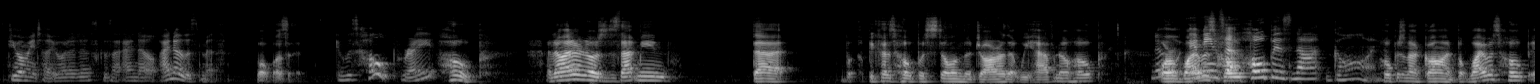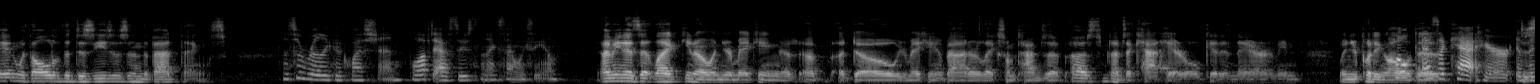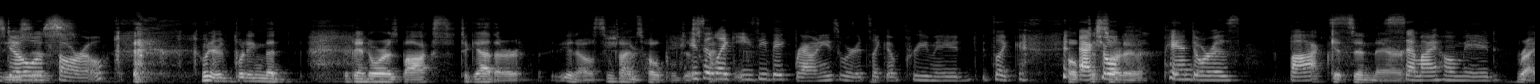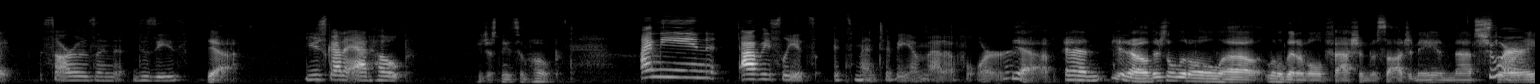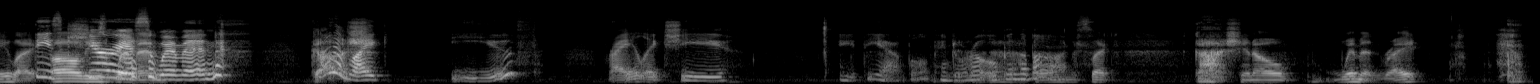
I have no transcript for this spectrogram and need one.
Do you want me to tell you what it is? Because I know I know this myth. What was it? It was hope, right? Hope. And I don't know, does that mean that because hope was still in the jar that we have no hope? No, Or why it was means hope- that hope is not gone. Hope is not gone, but why was hope in with all of the diseases and the bad things? That's a really good question. We'll have to ask Zeus the next time we see him. I mean, is it like you know when you're making a, a, a dough, you're making a batter, like sometimes a uh, sometimes a cat hair will get in there. I mean, when you're putting all Hope of the as a cat hair in the dough of sorrow. when you're putting the the Pandora's box together, you know, sometimes Sure. hope will just Is it kind like easy bake brownies where it's like a pre-made? It's like Hope actual sorta Pandora's box. gets in there, Semi homemade right? sorrows and disease. Yeah, You just got to add hope. you just need some hope. I mean, obviously it's it's meant to be a metaphor. Yeah, and you know, there's a little uh, little bit of old fashioned misogyny in that Sure. story. Like These oh, curious these women. women. kind of like Eve, right? Like she ate the apple, Pandora opened the box. It's like, gosh, you know, women, right?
